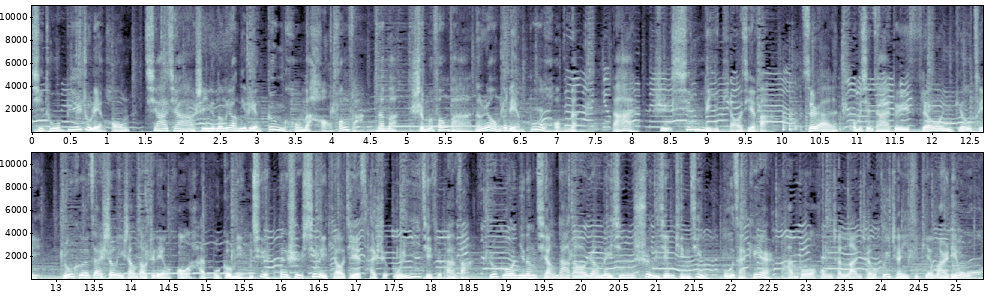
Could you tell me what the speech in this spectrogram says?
企图憋住脸红，恰恰是一个能让你脸更红的好方法。那么，什么方法能让我们的脸不红呢？答案是心理调节法。虽然我们现在对于 feeling guilty 如何在生理上导致脸红还不够明确，但是心理调节才是唯一解决办法。如果你能强大到让内心瞬间平静，不再 care 看破红尘、蓝尘、灰尘以及 PM 二点五。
